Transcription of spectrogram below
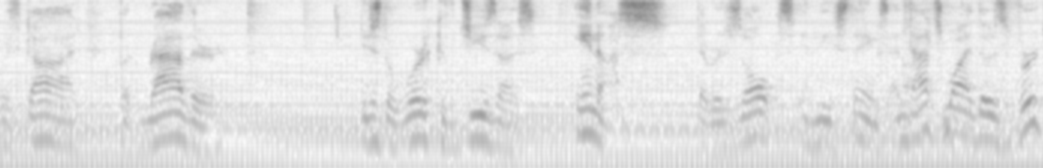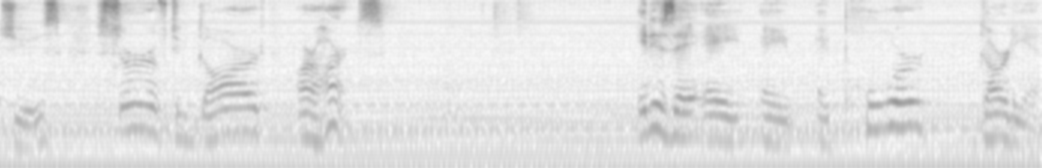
with God, but rather it is the work of Jesus in us that results in these things. And that's why those virtues serve to guard our hearts. It is a, a, a, a poor guardian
